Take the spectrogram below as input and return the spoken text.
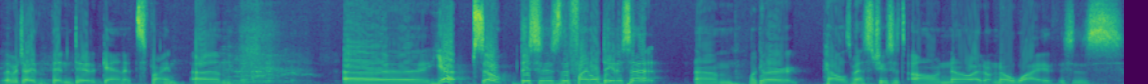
which I then did again. It's fine. Um, uh, yeah, so this is the final data set. Um, look at our pals, Massachusetts. Oh no, I don't know why this is,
